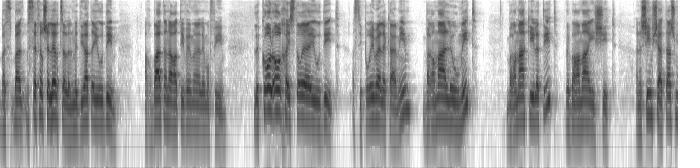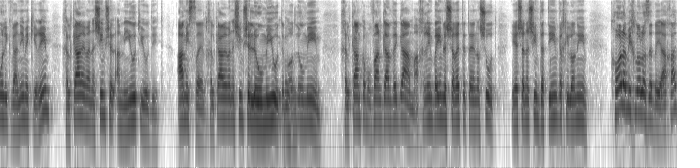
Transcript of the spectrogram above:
בספר של הרצל על מדינת היהודים, ארבעת הנרטיבים האלה מופיעים. לכל אורך ההיסטוריה היהודית הסיפורים האלה קיימים ברמה הלאומית, ברמה הקהילתית וברמה האישית. אנשים שאתה שמוליק ואני מכירים, חלקם הם אנשים של עמיות יהודית. עם ישראל, חלקם הם אנשים של לאומיות, הם מאוד לאומיים. חלקם כמובן גם וגם, אחרים באים לשרת את האנושות, יש אנשים דתיים וחילוניים. כל המכלול הזה ביחד,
